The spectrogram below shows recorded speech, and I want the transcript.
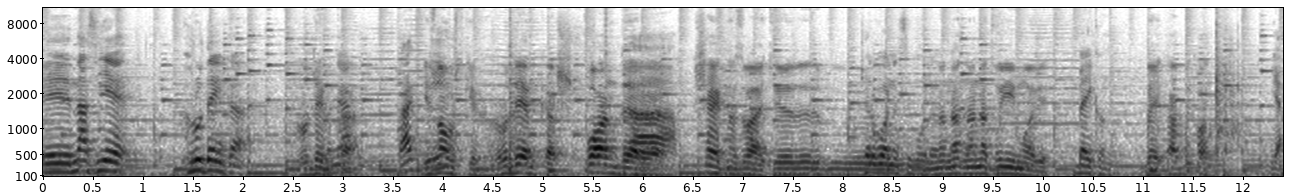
Е, У нас є груденька. Родинка. Так? І знову ж таки, грудинка, шпондер, Так. Ще як називають? е, е, Червона цибуля. На, на, на, на твоїй мові. бейкон. Бей- А, бекон. Я.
